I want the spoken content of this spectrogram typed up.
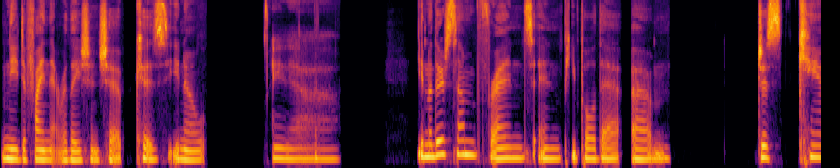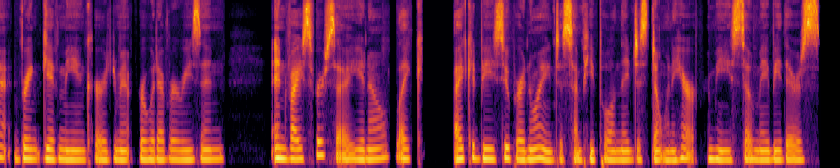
need to find that relationship because you know yeah. you know there's some friends and people that um just can't bring give me encouragement for whatever reason and vice versa you know? Like i could be super annoying to some people and they just don't want to hear it from me. So maybe there's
